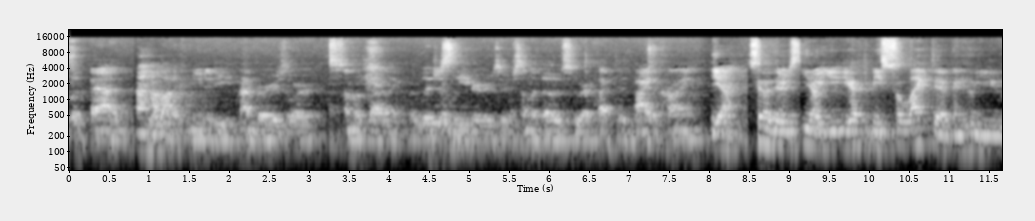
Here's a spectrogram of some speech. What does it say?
look bad to Uh-huh. a lot of community members or some of our like religious leaders or some of those who are affected by the crime. Yeah. So there's, you know, you, you have to be selective in who you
